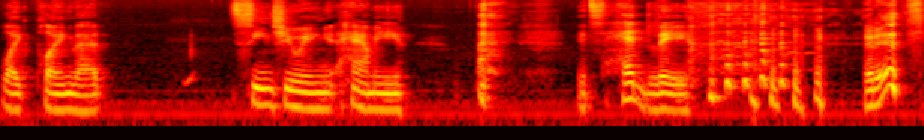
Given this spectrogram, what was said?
like playing that scene chewing hammy. It's Hedley. It is.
